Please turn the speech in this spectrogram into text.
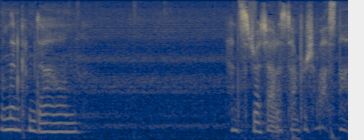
And then come down and stretch out. It's time for Shavasana.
